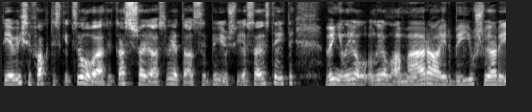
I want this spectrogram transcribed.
tie visi faktiski cilvēki, kas šajās vietās ir bijuši iesaistīti. Viņi liel, lielā mērā ir bijuši arī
